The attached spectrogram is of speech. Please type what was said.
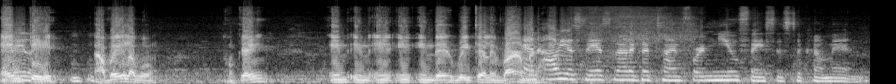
empty, Mm-hmm. available, okay? In, in, in, in the retail environment. and obviously it's not a good time for new faces to come in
